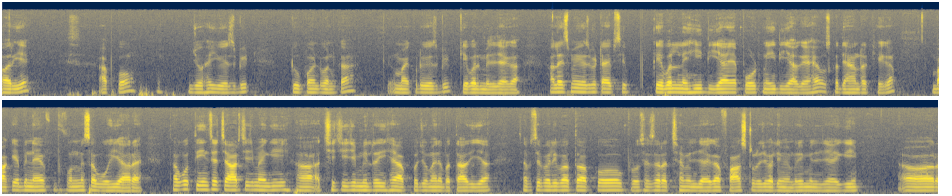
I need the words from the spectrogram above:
और ये आपको जो है U S B two point one का micro U S B cable मिल जाएगा। हालाँकि इसमें U S B type C cable नहीं दिया है पोर्ट नहीं दिया गया है, उसका ध्यान रखिएगा। बाकी अभी नए फ़ोन में सब वही आ रहा है। तो आपको तीन से चार चीज़ महँगी हाँ अच्छी चीज़ें मिल रही है आपको जो मैंने बता दिया। सबसे पहली बात तो आपको प्रोसेसर अच्छा मिल जाएगा फास्ट स्टोरेज वाली मेमोरी मिल जाएगी और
